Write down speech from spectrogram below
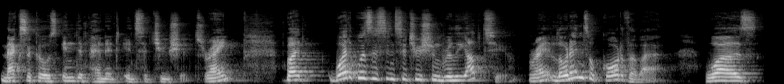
Mexico's independent institutions, right? But what was this institution really up to, right? Lorenzo Cordova was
